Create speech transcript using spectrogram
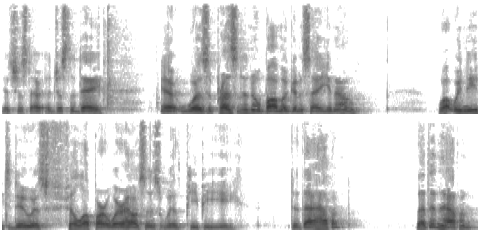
It's just a, just a day. Uh, was President Obama going to say, you know, what we need to do is fill up our warehouses with PPE? Did that happen? That didn't happen.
